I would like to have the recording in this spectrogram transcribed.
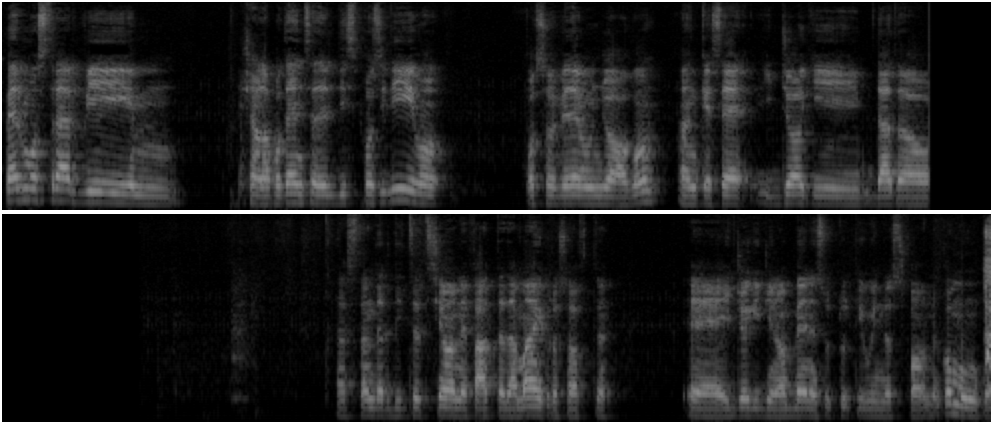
Per mostrarvi diciamo, la potenza del dispositivo, posso vedere un gioco, anche se i giochi, dato la standardizzazione fatta da Microsoft e i giochi girano bene su tutti i Windows Phone. Comunque,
